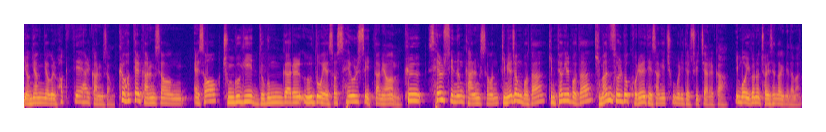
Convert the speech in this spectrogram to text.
영향력을 확대할 가능성, 그 확대할 가능성에서 중국이 누군가를 의도해서 세울 수 있다면 그 세울 수 있는 가능성은 김여정보다 김평일보다 김한솔도 고려의 대상이 충분히 될 수 있지 않을까. 이뭐 이거는 저의 생각입니다만.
